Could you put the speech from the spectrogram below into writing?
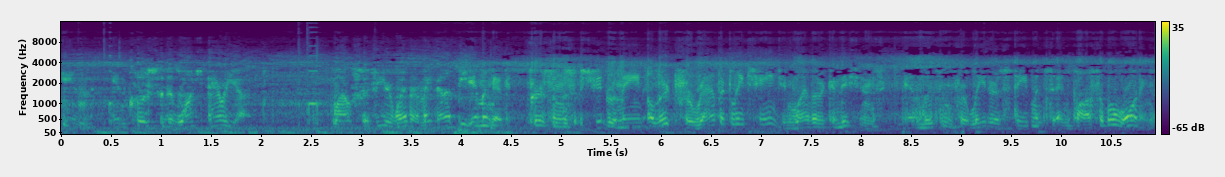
in and close to the watch area. While severe weather may not be imminent, persons should remain alert for rapidly changing weather conditions and listen for later statements and possible warnings.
